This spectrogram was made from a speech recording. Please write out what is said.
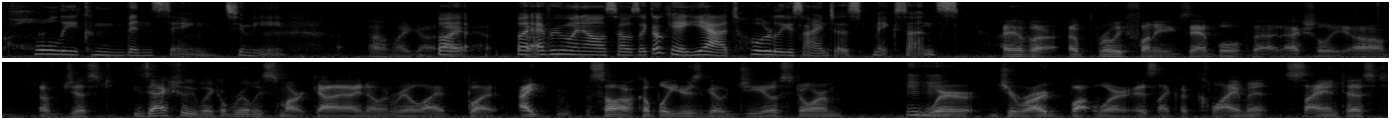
wholly convincing to me. Oh my god. But I, but everyone else I was like, okay, yeah, totally a scientist. Makes sense. I have a, a really funny example of that actually. Um, of just he's actually like a really smart guy I know in real life. But I saw a couple years ago Geostorm, where Gerard Butler is like a climate scientist.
